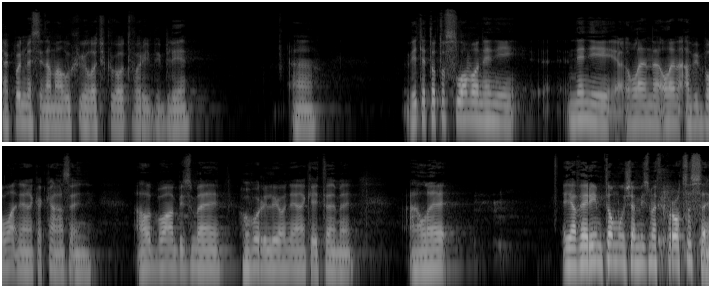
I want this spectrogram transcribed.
Tak poďme si na malú chvíľočku otvoriť Biblie. A viete, toto slovo není, není len, len, aby bola nejaká kázeň, alebo aby sme hovorili o nejakej téme, ale ja verím tomu, že my sme v procese.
